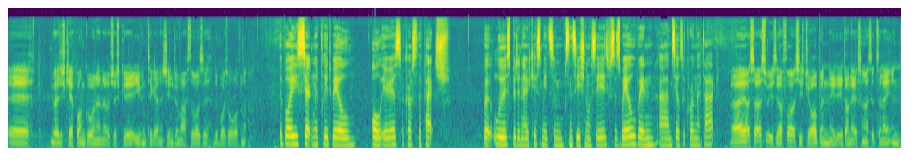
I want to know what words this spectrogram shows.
Uh, we just kept on going and it was just great even to get in the change room afterwards. The, the boys were loving it. The boys certainly played well all areas across the pitch but Lewis Budinauckas made some sensational saves as well when um, Celtic were on the attack. Aye, that's, that's what he's there for, it's his job and he, he done excellent at it tonight and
